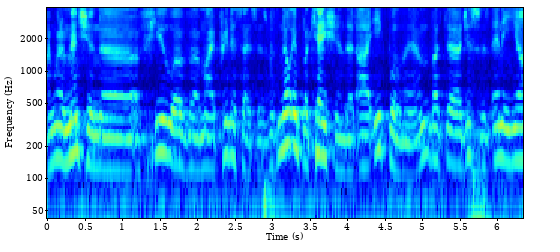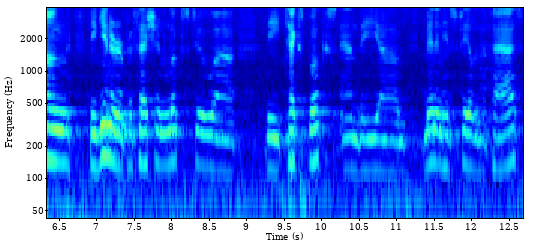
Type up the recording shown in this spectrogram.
I'm going to mention uh, a few of uh, my predecessors with no implication that I equal them, but uh, just as any young beginner profession looks to uh, the textbooks and the um, men in his field in the past,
